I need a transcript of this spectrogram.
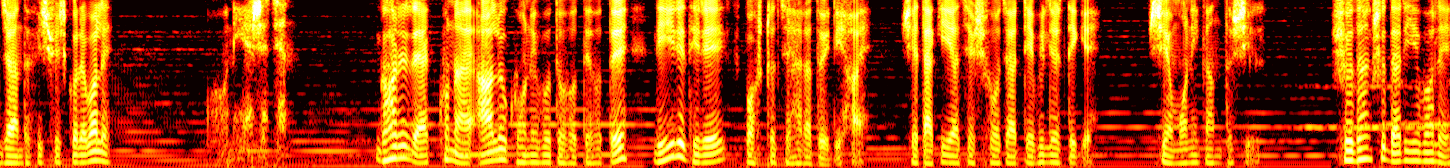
জয়ন্ত ফিসফিস করে বলে উনি এসেছেন। ঘরের এক কোনায় আলো ঘনীভূত হতে হতে ধীরে ধীরে স্পষ্ট চেহারা তৈরি হয়। সে তাকিয়ে আছে সোজা টেবিলের দিকে। সে মণিকান্তশীল। সুধাংশু দাঁড়িয়ে বলে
